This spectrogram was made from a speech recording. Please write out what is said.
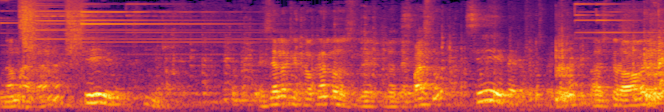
¿Una marrana? Sí, ¿Esa es la que tocan los de, los de pasto? sí, pero Los trovadores de...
